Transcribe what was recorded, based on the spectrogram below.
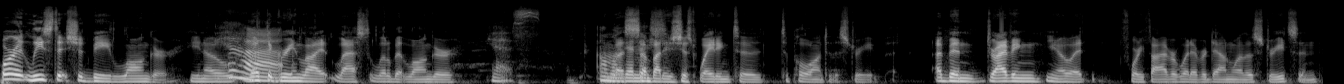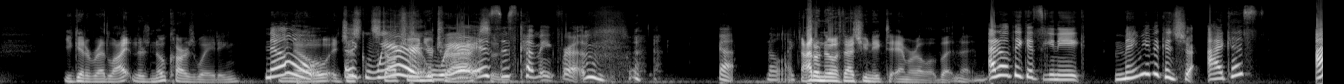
Or at least it should be longer. You know, let the green light last a little bit longer Yes. Oh my unless goodness. somebody's just waiting to to pull onto the street. But I've been driving, you know, at 45 or whatever down one of those streets, and you get a red light, and there's no cars waiting. no, know, it just like stops where, you in your tracks is and- this coming from? yeah, I don't like. I don't know if that's unique to Amarillo, but uh, I don't think it's unique. Maybe the construct. I guess I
